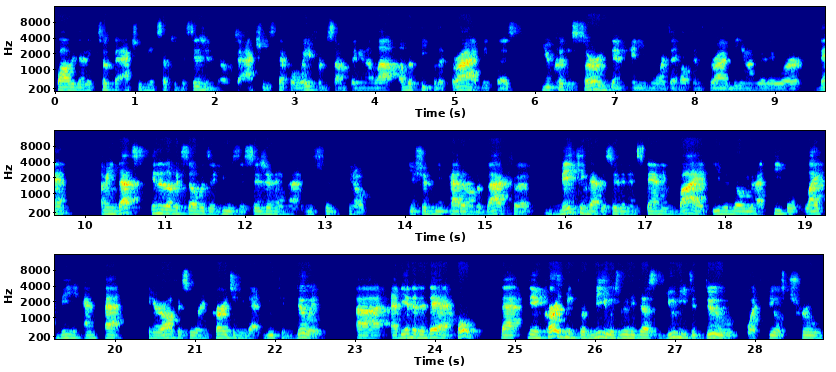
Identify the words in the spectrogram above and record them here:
quality that it took to actually make such a decision, though, to actually step away from something and allow other people to thrive because you couldn't serve them anymore to help them thrive beyond where they were then. I mean, that's in and of itself is a huge decision, and that you should, you know, you should be patted on the back for making that decision and standing by it, even though you had people like me and Pat in your office who were encouraging you that you can do it. Uh, at the end of the day, I hope that the encouragement for me was really just you need to do what feels true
